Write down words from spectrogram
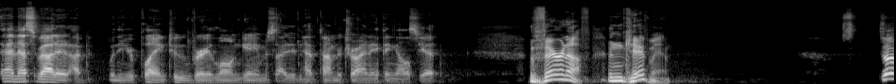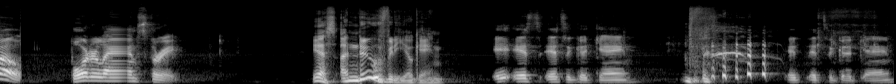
And that's about it. I, when you're playing two very long games, I didn't have time to try anything else yet. Fair enough. And caveman. So, Borderlands 3. Yes, a new video game. It, it's it's a good game. it, it's a good game.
